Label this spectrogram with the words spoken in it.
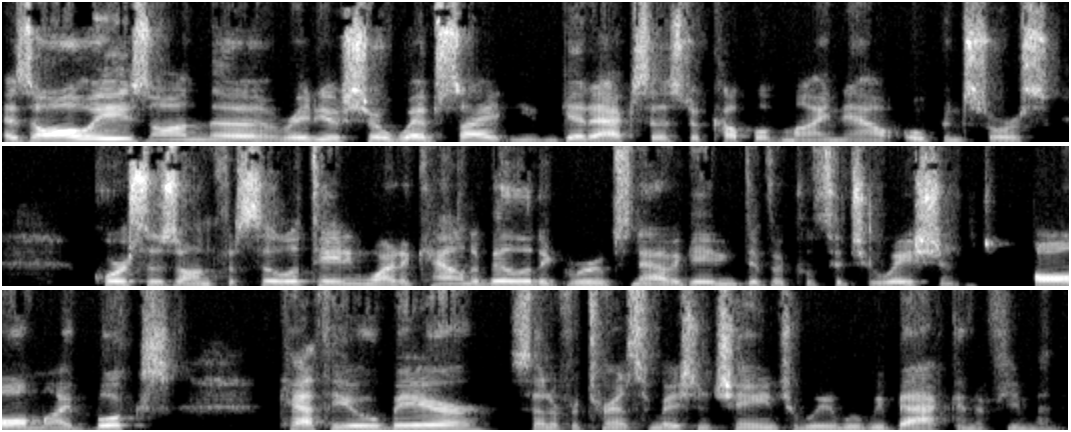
As always, on the radio show website, you can get access to a couple of my now open source courses on facilitating white accountability groups, navigating difficult situations, all my books. Kathy Obear, Center for Transformation Change. We will be back in a few minutes.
